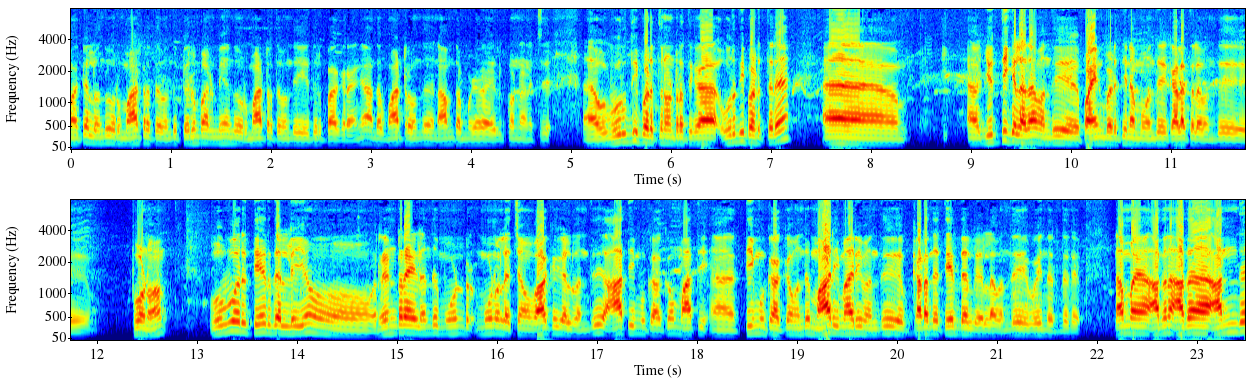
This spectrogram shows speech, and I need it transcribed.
மக்கள் வந்து ஒரு மாற்றத்தை வந்து பெரும்பான்மையாக வந்து ஒரு மாற்றத்தை வந்து எதிர்பார்க்குறாங்க. அந்த மாற்றம் வந்து நாம் தமிழராக இருக்கும்னு நினச்சி உறுதிப்படுத்தணுன்றதுக்காக உறுதிப்படுத்துகிற யுத்திகளை தான் வந்து பயன்படுத்தி நம்ம வந்து களத்தில் வந்து போனோம். ஒவ்வொரு தேர்தல்லையும் ரெண்டரைலேருந்து மூன்று மூணு லட்சம் வாக்குகள் வந்து அதிமுகவுக்கும் மாத்தி திமுகக்கும் வந்து மாறி மாறி வந்து கடந்த தேர்தல்களில் வந்து விழுந்திருந்தது நம்ம அதனால் அதை அந்த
